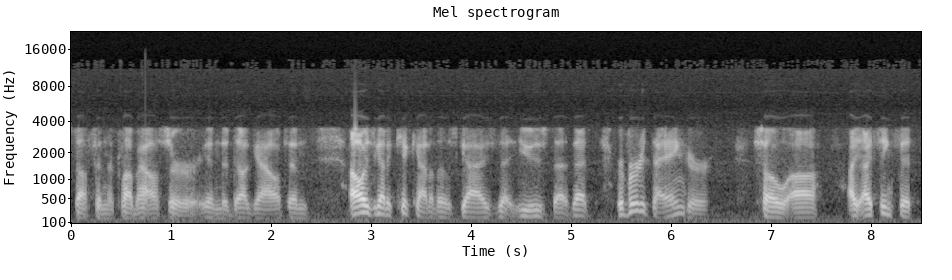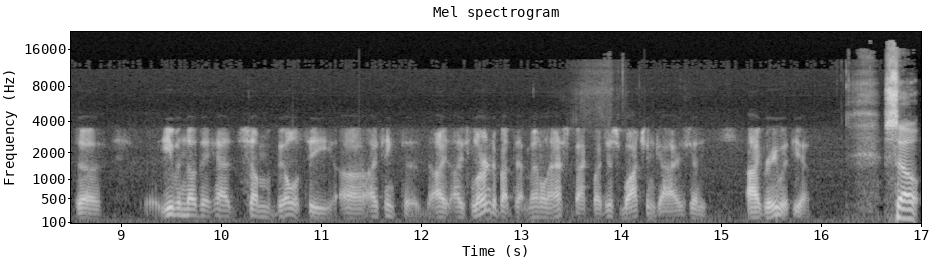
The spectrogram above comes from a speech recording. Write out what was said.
stuff in the clubhouse or in the dugout. And I always got a kick out of those guys that used that that reverted to anger. So uh, I, I think that. Uh, even though they had some ability, uh, I think that I, I learned about that mental aspect by just watching guys, and I agree with you. So,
